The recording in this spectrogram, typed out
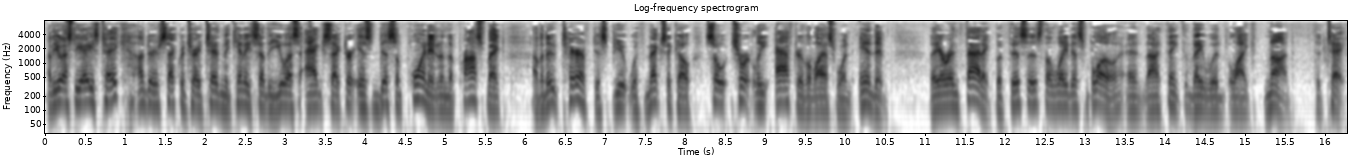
The USDA's take, Under Secretary Ted McKinney said the U.S. ag sector is disappointed in the prospect of a new tariff dispute with Mexico so shortly after the last one ended. They are emphatic, but this is the latest blow, and I think they would like not to take.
